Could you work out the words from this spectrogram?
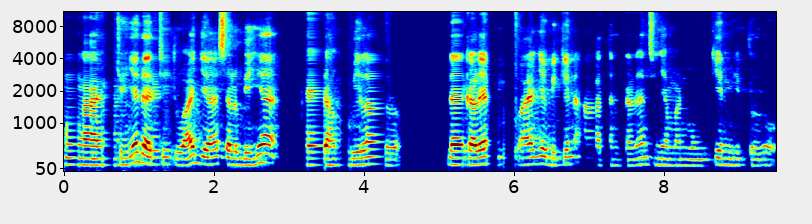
mengacunya dari situ aja, selebihnya kayak udah aku bilang tuh. Dan kalian aja bikin angkatan kalian senyaman mungkin gitu loh.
